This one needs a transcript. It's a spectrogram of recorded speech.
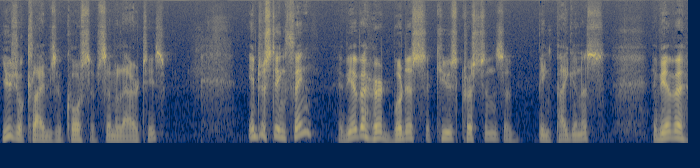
Usual claims, of course, of similarities. Interesting thing have you ever heard Buddhists accuse Christians of being paganists? Have you ever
